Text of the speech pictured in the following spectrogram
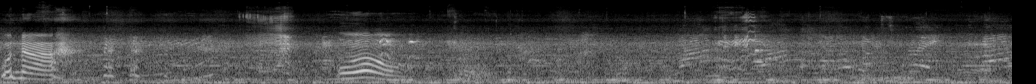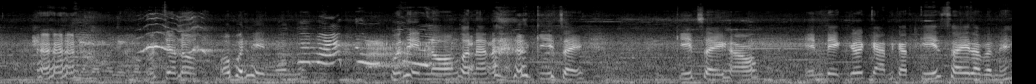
คุณน่ะโอ้มันจะลงโอ้เพิ่นเห็นอัน เพิ่นเห็นน้องคนนั้นกีดใส่กีดใส่เขา เห็นเด็กด้วยกันกัดกีดใส่แล้วแบบนี้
